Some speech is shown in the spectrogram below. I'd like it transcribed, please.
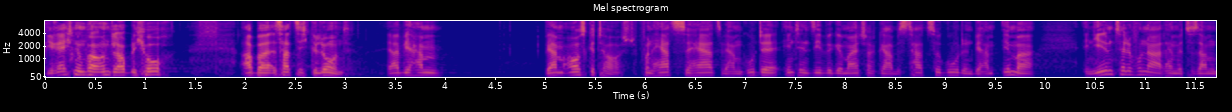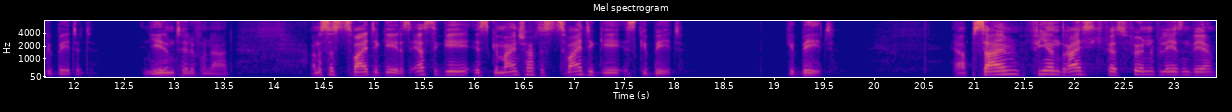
Die Rechnung war unglaublich hoch, aber es hat sich gelohnt. Ja, wir haben, wir haben ausgetauscht, von Herz zu Herz. Wir haben gute, intensive Gemeinschaft gehabt. Es tat so gut und wir haben immer, in jedem Telefonat haben wir zusammen gebetet. In jedem Telefonat. Und das ist das zweite G. Das erste G ist Gemeinschaft, das zweite G ist Gebet. Gebet. Ja, Psalm 34, Vers 5 lesen wir,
